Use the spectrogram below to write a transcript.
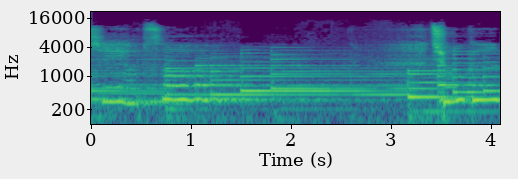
것이없어 조금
